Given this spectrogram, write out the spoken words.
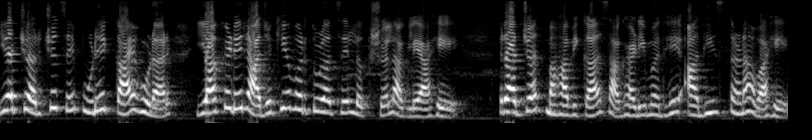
या चर्चेचे पुढे काय होणार याकडे राजकीय वर्तुळाचे लक्ष लागले आहे. राज्यात महाविकास आघाडीमध्ये आधीच तणाव आहे.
